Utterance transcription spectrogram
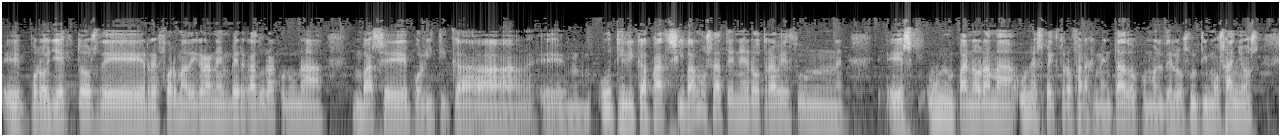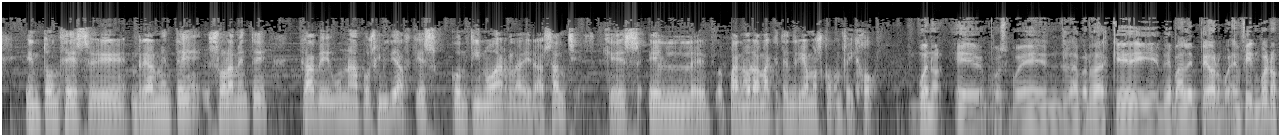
eh, proyectos de reforma de gran envergadura con una base política eh, útil y capaz si vamos a tener otra vez un, un panorama, un espectro fragmentado como el de los últimos años, entonces eh, realmente solamente cabe una posibilidad, que es continuar la era Sánchez, que es el eh, panorama que tendríamos con Feijóo. Bueno, eh, pues, pues, la verdad es que de vale peor. En fin, bueno,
